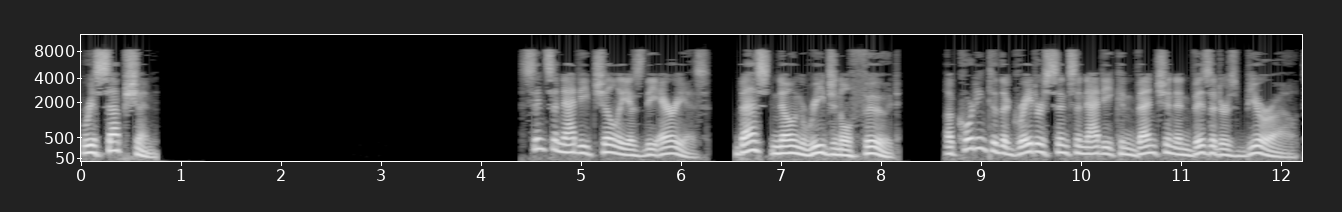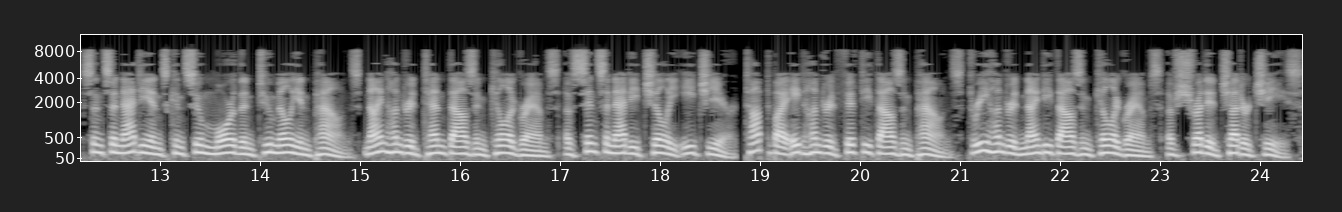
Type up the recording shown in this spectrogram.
Reception Cincinnati chili is the area's best-known regional food. According to the Greater Cincinnati Convention and Visitors Bureau, Cincinnatians consume more than 2 million pounds kilograms of Cincinnati chili each year, topped by 850,000 pounds 390,000 kilograms of shredded cheddar cheese.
